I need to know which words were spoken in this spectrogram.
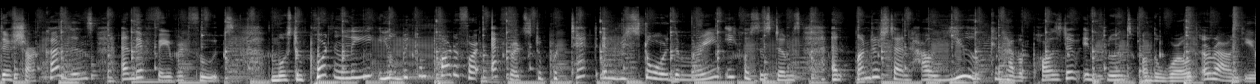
their shark cousins, and their favorite foods. Most importantly, you'll become part of our efforts to protect and restore the marine ecosystems and understand how you can have a positive influence on the world around you.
